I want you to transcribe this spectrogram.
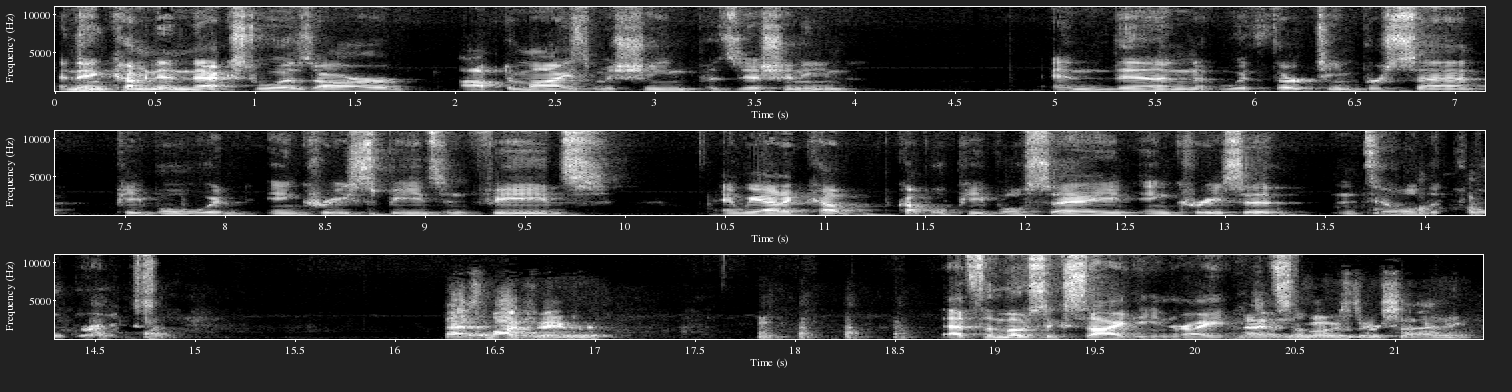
And then coming in next was our optimized machine positioning. And then with 13%, people would increase speeds and feeds. And we had a couple, couple people say increase it until the tool breaks. That's my favorite. That's the most exciting, right? That's the most exciting.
